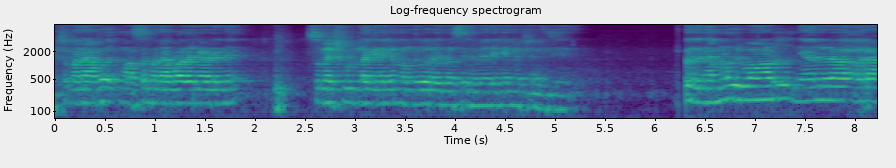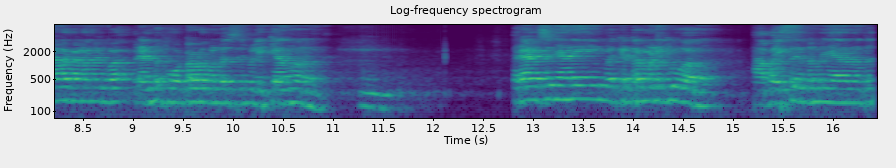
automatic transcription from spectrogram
പക്ഷെ മനാബ് മാസ്റ്റർ മനാഫ് അതിനാടിന് സുമേഷ് കുട്ടിലങ്ങനെയൊക്കെ നന്ദി പറയുന്ന സിനിമയിലേക്ക് എന്നെ ക്ഷണിച്ചത് നമ്മൾ ഒരുപാട് ഞാൻ ഒരാളെ കാണാൻ ഇപ്പൊ രണ്ട് ഫോട്ടോ അവിടെ കൊണ്ടുവച്ചിട്ട് വിളിക്കാന്ന് പറയുന്നത്. ഒരാഴ്ച ഞാൻ ഈ കെട്ടമണിക്ക് പോവാന്ന് ആ പൈസ കിട്ടുമ്പോൾ ഞാൻ എന്നിട്ട്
